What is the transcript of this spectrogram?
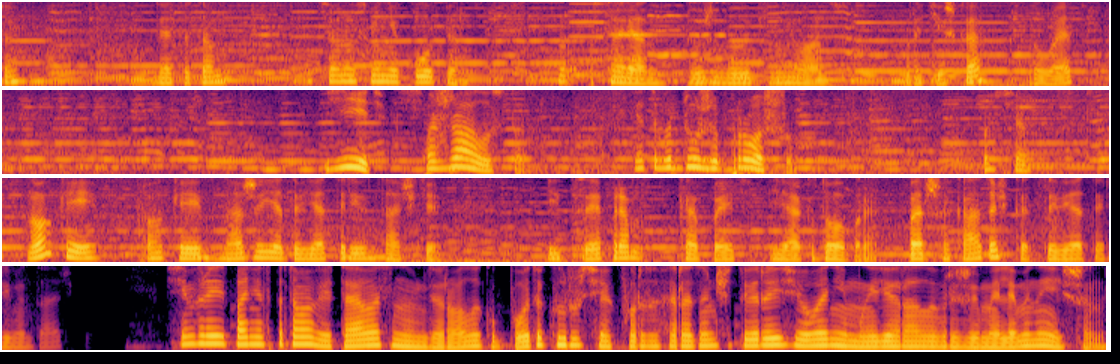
це? Де ти там? Це у нас міні Купер. Ну, сорян, дуже великий нюанс. Братішка, привет. Їдь, пожалуйста. Я тебе дуже прошу. Ось. Ну окей, окей, же є 9 рівень тачки. І це прям капець як добре. Перша каточка, 9 рівень тачки. Всім привіт, пані та панове, вітаю вас на новому відеоролику по таку як Forza Horizon 4, і сьогодні ми зіграли в режимі Elimination.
